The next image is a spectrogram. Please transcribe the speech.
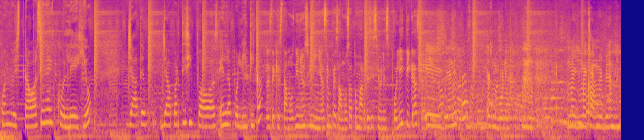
Cuando estabas en el colegio, ¿ya, te, ¿ya participabas en la política? Desde que estamos niños y niñas empezamos a tomar decisiones políticas. Y Jennifer es muy bonita, me, me cae muy bien.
